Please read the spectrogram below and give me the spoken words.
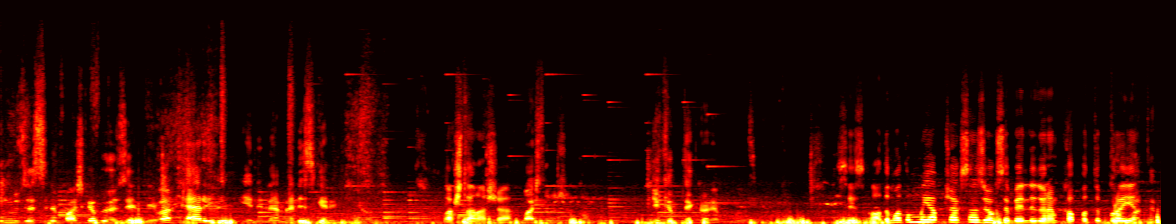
bu müzesinin başka bir özelliği var. Her yıl yenilemeniz gerekiyor. Baştan aşağı. Baştan aşağı. Yıkıp tekrar yapmanız gerekiyor. Siz adım adım mı yapacaksınız yoksa belli dönem kapatıp burayı... Kapatıp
